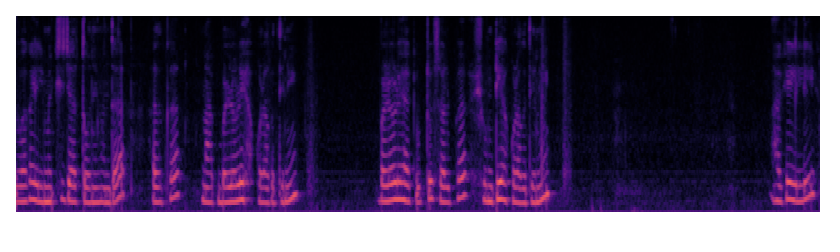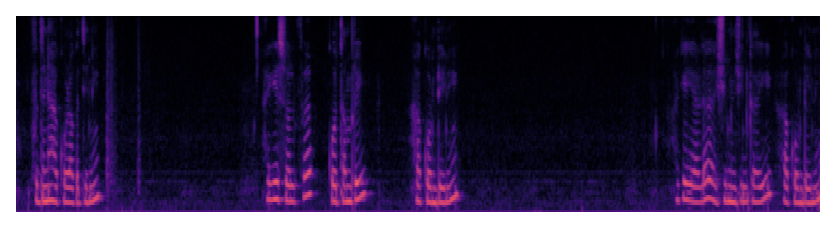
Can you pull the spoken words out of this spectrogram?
ಇವಾಗ ಇಲ್ಲಿ ಮಿಕ್ಸಿ ಜಾರ್ ತೊಗೊಂಡಿನಿ ಒಂದು. ಅದಕ್ಕೆ ನಾಲ್ಕು ಬೆಳ್ಳುಳ್ಳಿ ಹಾಕ್ಕೊಳಕತ್ತೀನಿ ಬೆಳ್ಳುಳ್ಳಿ ಹಾಕಿಬಿಟ್ಟು ಸ್ವಲ್ಪ ಶುಂಠಿ ಹಾಕ್ಕೊಳಕತ್ತೀನಿ ಹಾಗೆ ಇಲ್ಲಿ ಪುದೀನ ಹಾಕ್ಕೊಳಕತ್ತೀನಿ ಹಾಗೆ ಸ್ವಲ್ಪ ಕೊತ್ತಂಬರಿ ಹಾಕ್ಕೊಂಡೀನಿ ಹಾಗೆ ಎರಡು ಹಸಿಮೆಣ್ಸಿನ್ಕಾಯಿ ಹಾಕ್ಕೊಂಡೀನಿ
